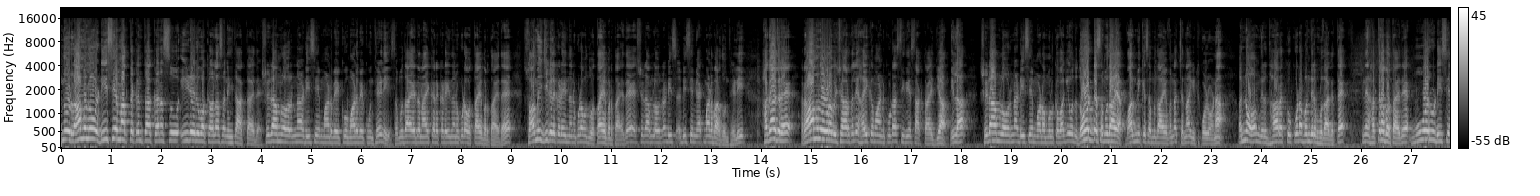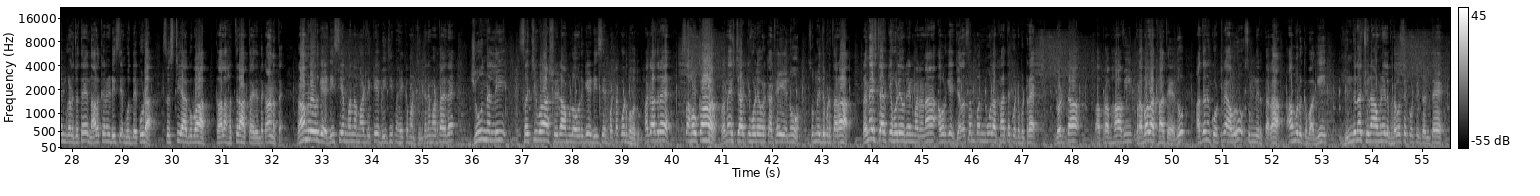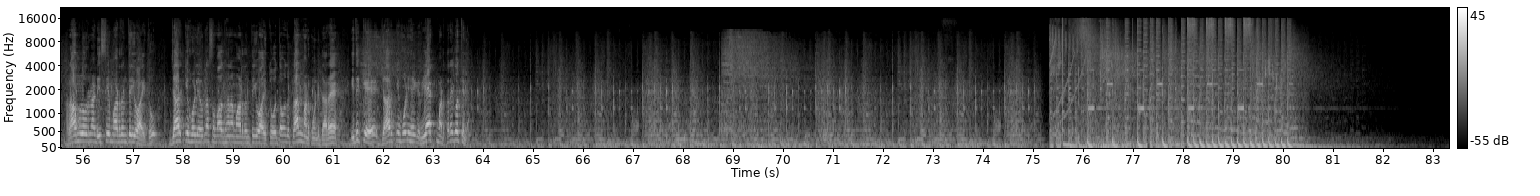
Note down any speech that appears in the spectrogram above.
ಇನ್ನು Ramulu D C M ಆಗ್ತಕ್ಕಂಥ ಕನಸು ಈಡೇರುವ ಕಾಲ ಸನ್ನಿಹಿತ ಆಗ್ತಾ ಇದೆ. ಶ್ರೀರಾಮುಲು ಅವರನ್ನ ಡಿ ಸಿ ಎಂ ಮಾಡಬೇಕು ಮಾಡಬೇಕು ಅಂತ ಹೇಳಿ ಸಮುದಾಯದ ನಾಯಕರ ಕಡೆಯಿಂದನೂ ಕೂಡ ಒತ್ತಾಯ ಬರ್ತಾ ಇದೆ. ಸ್ವಾಮೀಜಿಗಳ ಕಡೆಯಿಂದನೂ ಕೂಡ ಒಂದು ಒತ್ತಾಯ ಬರ್ತಾ ಇದೆ. ಶ್ರೀರಾಮುಲು ಅವರನ್ನ ಡಿ ಡಿ ಸಿ ಎಂ ಯಾಕೆ ಮಾಡಬಾರ್ದು ಅಂತ ಹೇಳಿ. ಹಾಗಾದ್ರೆ ರಾಮುಲು ಅವರ ವಿಚಾರದಲ್ಲಿ ಹೈಕಮಾಂಡ್ ಕೂಡ ಸೀರಿಯಸ್ ಆಗ್ತಾ ಇದೆಯಾ? ಇಲ್ಲ, ಶ್ರೀರಾಮುಲು ಅವರನ್ನ ಡಿ ಸಿ ಎಂ ಮಾಡೋ ಮೂಲಕವಾಗಿ ಒಂದು ದೊಡ್ಡ ಸಮುದಾಯ, ವಾಲ್ಮೀಕಿ ಸಮುದಾಯವನ್ನ ಚೆನ್ನಾಗಿ ಇಟ್ಕೊಳ್ಳೋಣ. ಅನ್ನೋ ನಿರ್ಧಾರಕ್ಕೂ ಕೂಡ ಬಂದಿರಬಹುದಾಗುತ್ತೆ. ಇನ್ನೇನು ಹತ್ತಿರ ಬರ್ತಾ ಇದೆ, ಮೂವರು ಡಿ ಸಿ ಎಂಗಳ ಜೊತೆ ನಾಲ್ಕನೇ ಡಿ ಸಿ ಎಂ ಹುದ್ದೆ ಕೂಡ ಸೃಷ್ಟಿಯಾಗುವ ಕಾಲ ಹತ್ತಿರ ಆಗ್ತಾ ಇದೆ ಅಂತ ಕಾಣುತ್ತೆ. ರಾಮುಲು ಅವರಿಗೆ ಡಿ ಸಿ ಎಂ ಅನ್ನ ಮಾಡಲಿಕ್ಕೆ ಬಿಜೆಪಿ ಹೈಕಮಾಂಡ್ ಚಿಂತನೆ ಮಾಡ್ತಾ ಇದೆ. ಜೂನ್ನಲ್ಲಿ ಸಚಿವ ಶ್ರೀರಾಮುಲು ಅವರಿಗೆ ಡಿ ಸಿ ಎಂ ಪಟ್ಟ ಕೊಡಬಹುದು. ಹಾಗಾದ್ರೆ ಸಾಹುಕಾರ್, ರಮೇಶ್ ಜಾರಕಿಹೊಳಿ ಅವರ ಕಥೆ ಏನು? ಸುಮ್ಮನೆ ಇದ್ದು ಬಿಡ್ತಾರಾ? ರಮೇಶ್ ಜಾರಕಿಹೊಳಿ ಅವ್ರು ಏನು ಮಾಡೋಣ? ಅವ್ರಿಗೆ ಜಲಸಂಪನ್ಮೂಲ ಖಾತೆ ಕೊಟ್ಟುಬಿಟ್ರೆ ದೊಡ್ಡ ಪ್ರಭಾವಿ ಪ್ರಬಲ ಖಾತೆ ಅದು. ಅದನ್ನು ಕೊಟ್ಟರೆ ಅವರು ಸುಮ್ಮನಿರ್ತಾರ ಆ ಮೂಲಕವಾಗಿ ಹಿಂದಿನ ಚುನಾವಣೆಯಲ್ಲಿ ಭರವಸೆ ಕೊಟ್ಟಿದ್ದಂತೆ ರಾಮುಲು ಅವ್ರನ್ನ ಡಿ ಸಿ ಎಂ ಮಾಡಿದಂತೆಯೂ ಆಯಿತು, ಜಾರಕಿಹೊಳಿ ಅವ್ರನ್ನ ಸಮಾಧಾನ ಮಾಡಿದಂತೆಯೂ ಆಯಿತು ಅಂತ ಒಂದು ಪ್ಲಾನ್ ಮಾಡ್ಕೊಂಡಿದ್ದಾರೆ. ಇದಕ್ಕೆ ಜಾರಕಿಹೊಳಿ ಹೇಗೆ ರಿಯಾಕ್ಟ್ ಮಾಡ್ತಾರೆ ಗೊತ್ತಿಲ್ಲ.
